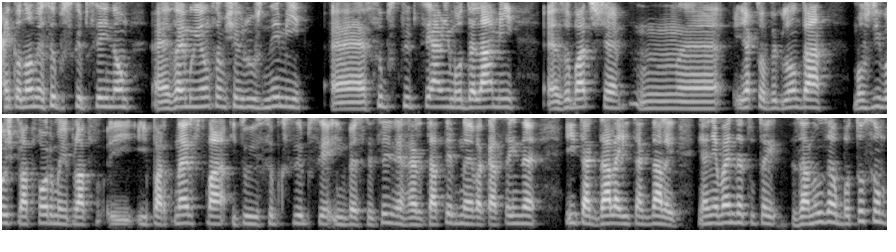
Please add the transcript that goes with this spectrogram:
ekonomię subskrypcyjną, zajmującą się różnymi subskrypcjami, modelami. Zobaczcie, mm, jak to wygląda możliwość platformy i, platf- i, i, partnerstwa, i tu jest subskrypcje inwestycyjne, charytatywne, wakacyjne i tak dalej, i tak dalej. Ja nie będę tutaj zanudzał, bo to są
